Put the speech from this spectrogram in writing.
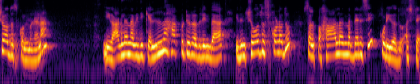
ಶೋಧಿಸ್ಕೊಂಡ್ಬಿಡೋಣ. ಈಗಾಗಲೇ ನಾವು ಇದಕ್ಕೆಲ್ಲ ಹಾಕ್ಬಿಟ್ಟಿರೋದ್ರಿಂದ ಇದನ್ನು ಶೋಧಿಸ್ಕೊಳ್ಳೋದು ಸ್ವಲ್ಪ ಹಾಲನ್ನು ಬೆರೆಸಿ ಕುಡಿಯೋದು ಅಷ್ಟೇ.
